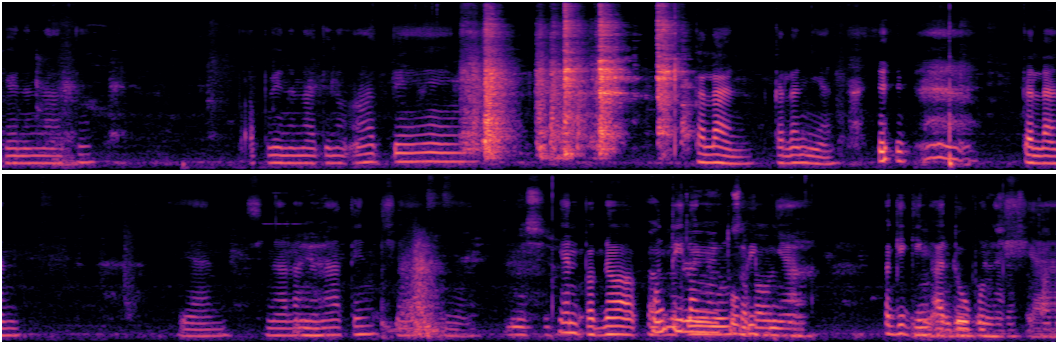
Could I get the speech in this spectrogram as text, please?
Lagay na natin. Paapuyin na natin ang ating kalan. Kalan yan. kalan. Yan. Sinalang na Ayan. natin siya. Siya? Yan, pag na, Pag kunti lang yung tubig niya, magiging adobo na siya.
